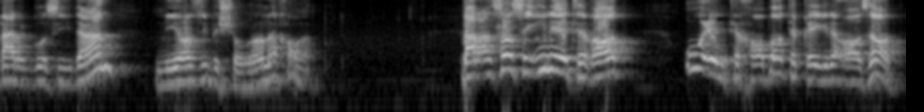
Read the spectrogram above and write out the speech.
برگزیدن نیازی به شورا نخواهد بود. بر اساس این اعتقاد او انتخابات غیر آزاد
